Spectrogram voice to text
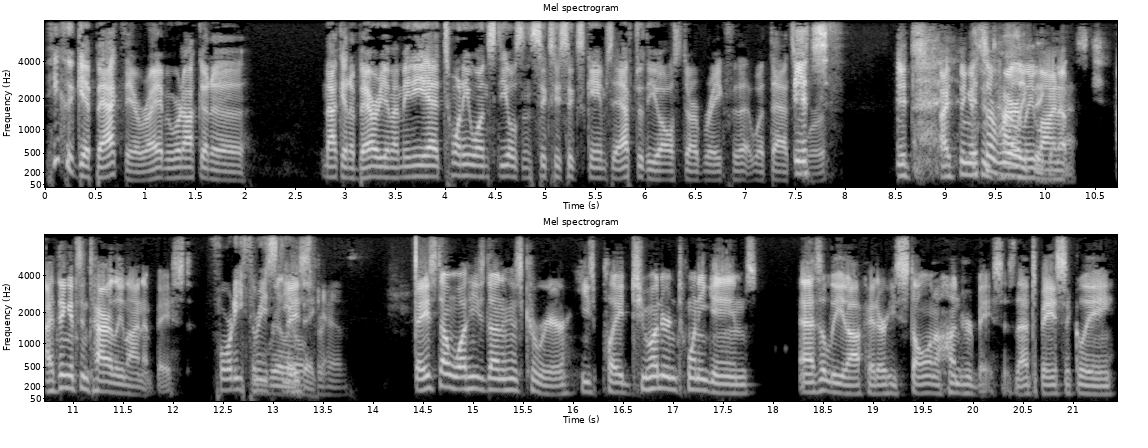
He could get back there, right? I mean, we're not gonna not gonna bury him. I mean, he had 21 steals in 66 games after the All Star break for that. What that's It's- worth. It's I think it's, It's, a entirely really lineup. ask. I think it's entirely lineup based. 43 really steals for him. based on what he's done in his career, he's played 220 games as a leadoff hitter. He's stolen 100 bases. That's basically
